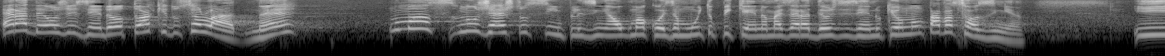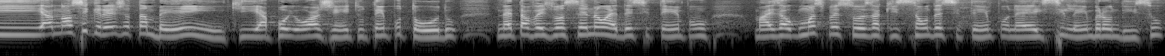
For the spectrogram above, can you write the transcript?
era Deus dizendo: Eu estou aqui do seu lado, né? Numa, num gesto simples, em alguma coisa muito pequena, mas era Deus dizendo que eu não estava sozinha. E a nossa igreja também, que apoiou a gente o tempo todo, né? Talvez você não é desse tempo, mas algumas pessoas aqui são desse tempo, né? E se lembram disso.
